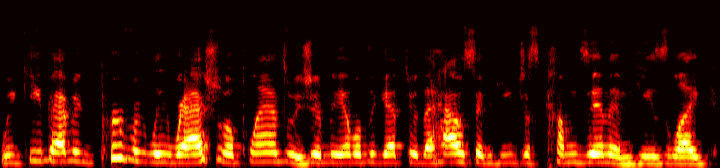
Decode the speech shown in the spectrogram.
we keep having perfectly rational plans. We should be able to get through the house. And he just comes in and he's like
